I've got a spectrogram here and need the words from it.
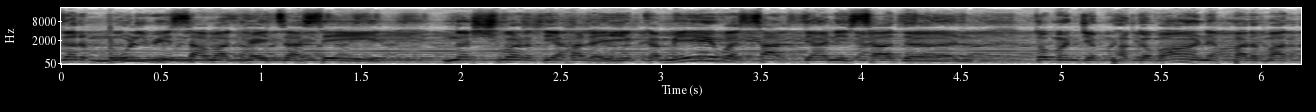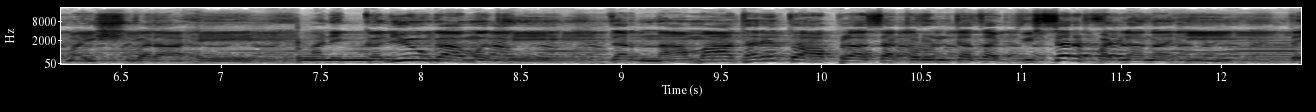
जर मूळ विसावा घ्यायचा असेल नश्वर देहाला एकमेव साध्य आणि साधन तो म्हणजे भगवान परमात्मा ईश्वर आहे. आणि कलियुगामध्ये जर नामाधारे तो आपला असा करून त्याचा विसर पडला नाही तर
